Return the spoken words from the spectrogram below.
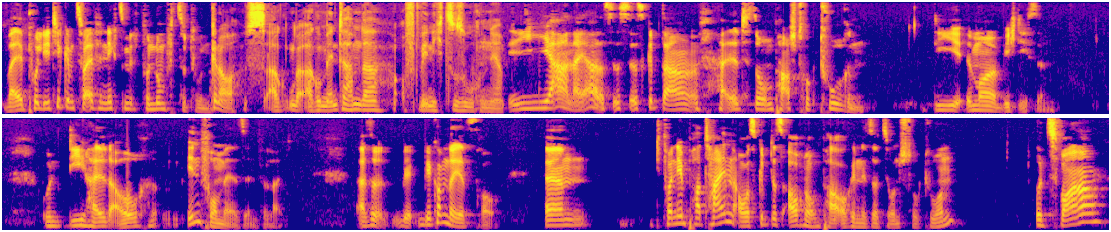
Weil Politik im Zweifel nichts mit Vernunft zu tun hat. Genau, Argumente haben da oft wenig zu suchen, ja. Ja, naja, das ist, es gibt da halt so ein paar Strukturen, die immer wichtig sind. und die halt auch informell sind vielleicht. Also wir, wir kommen da jetzt drauf. Ähm, von den Parteien aus gibt es auch noch ein paar Organisationsstrukturen. Und zwar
